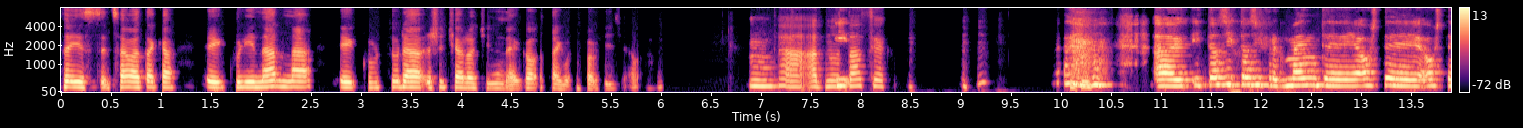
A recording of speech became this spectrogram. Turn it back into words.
To jest cała taka kulinarna kultura życia rodzinnego, tak bym powiedziała. Ta adnotacja, и този, този фрагмент е още, още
